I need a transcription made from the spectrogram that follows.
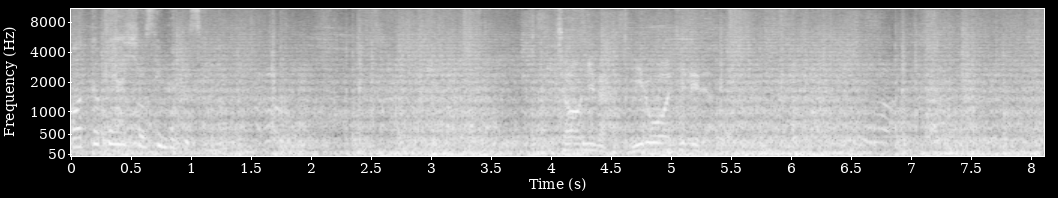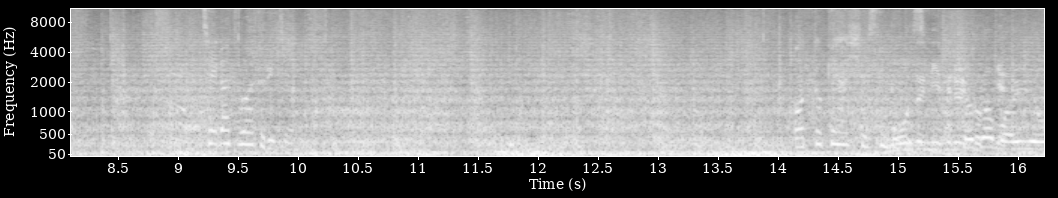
어떻게 하실 생각이세요? 정의는 이루어지리라. 제가 도와드리죠. 어떻게 하실 생각이세요? 모든 이들을 작업 돕겠다. 완료.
